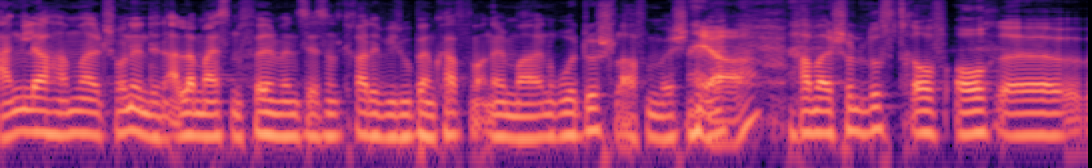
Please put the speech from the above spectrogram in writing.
Angler haben halt schon in den allermeisten Fällen, wenn sie jetzt nicht gerade wie du beim Karpfenangeln mal in Ruhe durchschlafen möchten, Ja. haben halt schon Lust drauf, auch äh,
